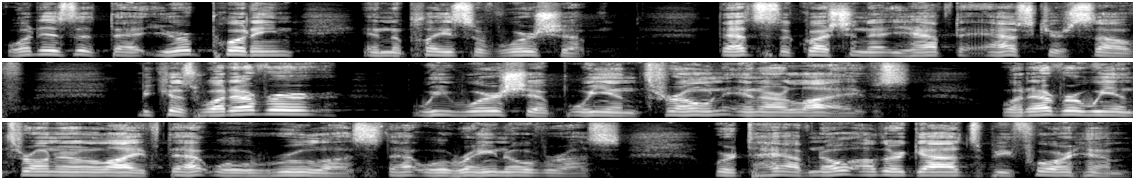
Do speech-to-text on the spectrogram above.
What is it that you're putting in the place of worship? That's the question that you have to ask yourself. Because whatever we worship, we enthrone in our lives. Whatever we enthrone in our life, that will rule us, that will reign over us. We're to have no other gods before Him.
